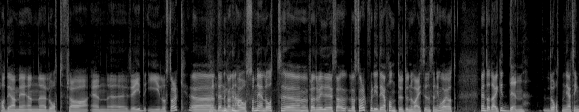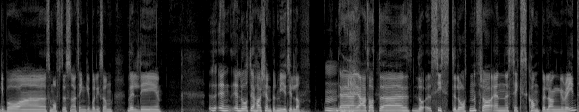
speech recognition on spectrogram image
hadde jeg med en eh, låt fra en eh, raid i Lost Ark. Eh, Denne gangen har jeg også med en låt fra raid i Lost Ark, fordi det jeg fant ut underveis i den sendingen, var jo at vent, det er jo ikke den låten jeg tenker på som oftest når jeg tenker på liksom veldig en, en låt jeg har kjempet mye til, da. Mm. Det, jeg har tatt uh, lå, siste låten fra en seks kamper lang raid,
